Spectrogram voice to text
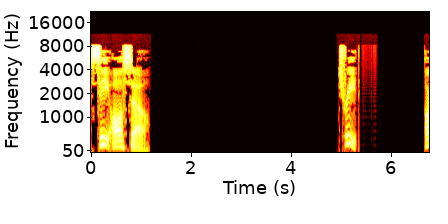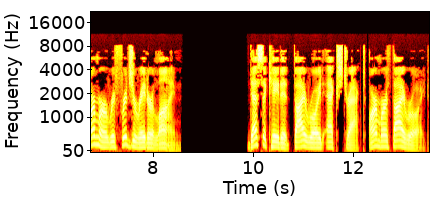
See also. Treet. Armour refrigerator line. Desiccated thyroid extract Armour thyroid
